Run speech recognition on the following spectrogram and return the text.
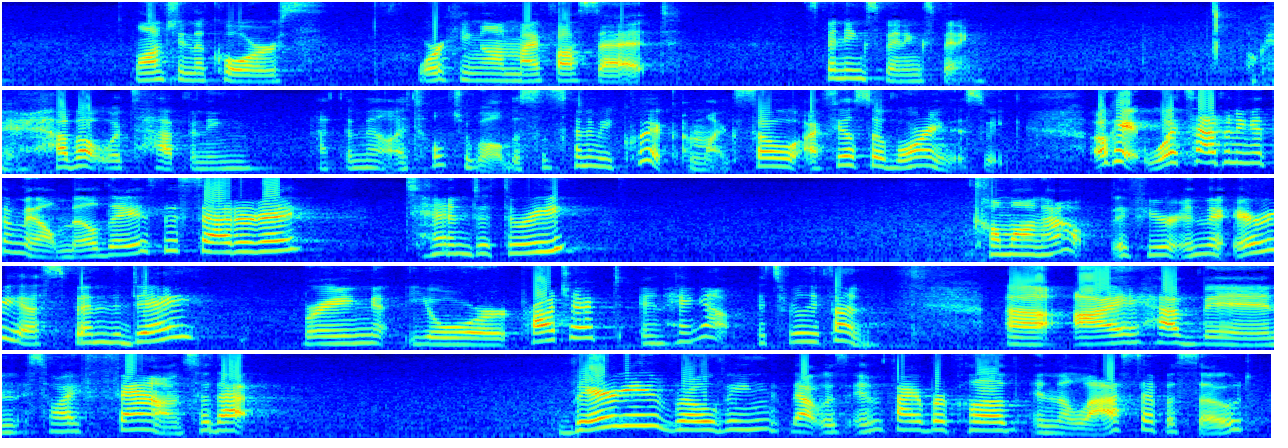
launching the course, working on my Fosette, spinning, spinning, spinning. Okay, how about what's happening at the mill? I told you all this is going to be quick. I'm like, so I feel so boring this week. Okay, what's happening at the mill? Mill day is this Saturday, 10 to 3 come on out. If you're in the area, spend the day, bring your project, and hang out. It's really fun. Uh, I have been, so I found, so that variegated roving that was in Fiber Club in the last episode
